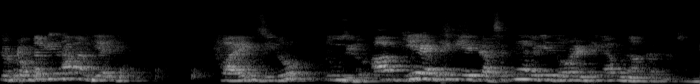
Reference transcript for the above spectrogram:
तो टोटल कितना बन गया ये? 5020 आप ये एंट्री भी कर सकते हैं, अगर ये दोनों एंट्री आप ना करना चाहें।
